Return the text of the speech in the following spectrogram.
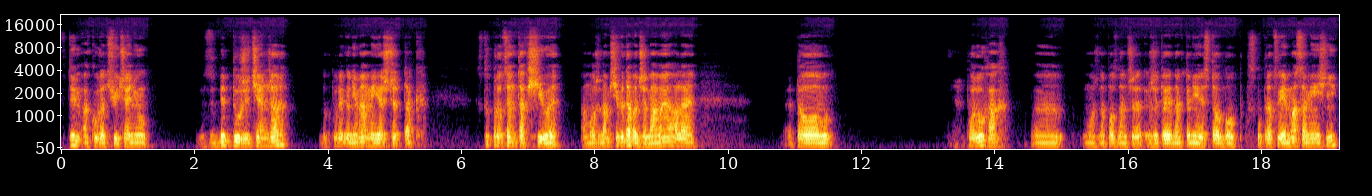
w tym akurat ćwiczeniu zbyt duży ciężar, do którego nie mamy jeszcze tak w 100% siły, a może nam się wydawać, że mamy, ale to po ruchach y, można poznać, że, że to jednak to nie jest to, bo współpracuje masa mięśni,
